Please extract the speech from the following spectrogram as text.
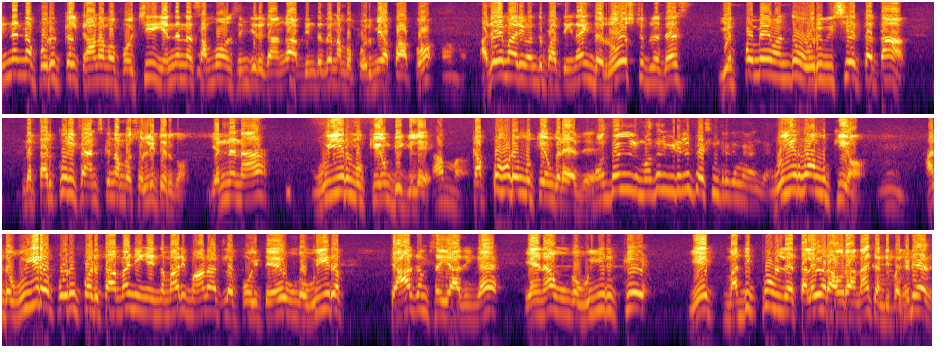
என்னென்ன பொருட்கள் காணாம போச்சு என்னென்ன சம்பவம் செஞ்சிருக்காங்க அப்படின்றத நம்ம பொறுமையா பார்ப்போம். அதே மாதிரி வந்து பாத்தீங்கன்னா இந்த ரோஸ்ட் பிரதர்ஸ் எப்பவுமே வந்து ஒரு விஷயத்தை தான் இந்த தற்கூரி ஃபேன்ஸ்க்கு நம்ம சொல்லிட்டு இருக்கோம். என்னன்னா உயிர் முக்கியம் பிகிலே. கப்பு கூட முக்கியம் கிடையாது. முதல் முதல் வீடியோல பேசிட்டு இருக்கோமே உயிர் தான் முக்கியம். அந்த உயிரை பொருட்படுத்தாம நீங்க இந்த மாதிரி மாநாட்டுல போயிட்டு உங்க உயிரை தியாகம் செய்யாதீங்க. ஏன்னா உங்க உயிருக்கு ஏ மதிப்பு உள்ள தலைவர் அவரானா கண்டிப்பா கிடையாது.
